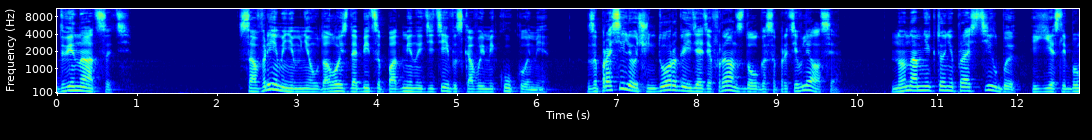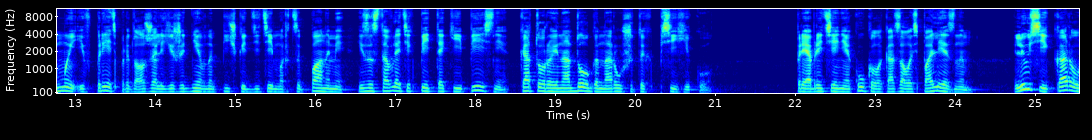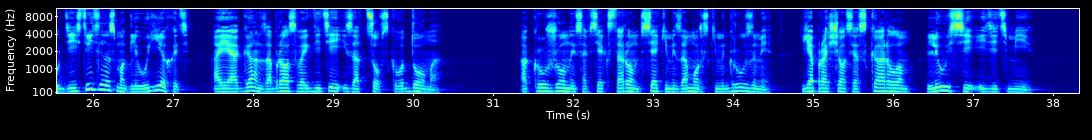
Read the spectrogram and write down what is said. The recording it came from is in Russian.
12. Со временем мне удалось добиться подмены детей восковыми куклами. Запросили очень дорого, и дядя Франц долго сопротивлялся. Но нам никто не простил бы, если бы мы и впредь продолжали ежедневно пичкать детей марципанами и заставлять их петь такие песни, которые надолго нарушат их психику. Приобретение кукол оказалось полезным. Люси и Карл действительно смогли уехать, а Иоганн забрал своих детей из отцовского дома. Окруженный со всех сторон всякими заморскими грузами, я прощался с Карлом, Люси и детьми.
